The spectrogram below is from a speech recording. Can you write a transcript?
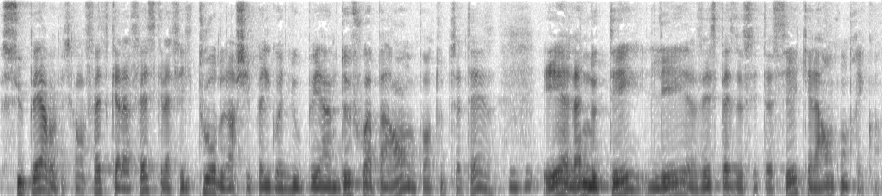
superbe, parce qu'en fait, ce qu'elle a fait, c'est qu'elle a fait le tour de l'archipel guadeloupéen deux fois par an pendant toute sa thèse, mhm. et elle a noté les espèces de cétacés qu'elle a rencontrées. Quoi.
